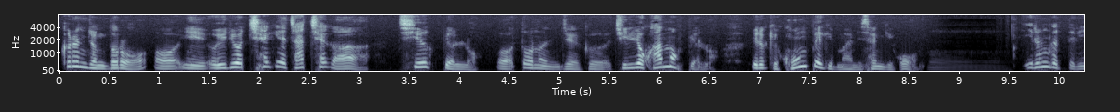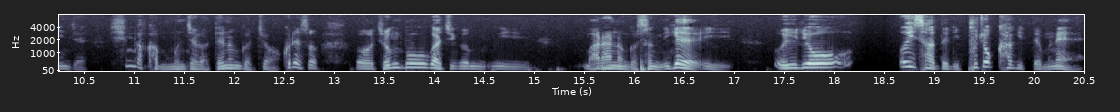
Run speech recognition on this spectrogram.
그런 정도로 어, 이 의료 체계 자체가 지역별로 어, 또는 이제 그 진료 과목별로 이렇게 공백이 많이 생기고 이런 것들이 이제 심각한 문제가 되는 거죠. 그래서 어, 정부가 지금 이 말하는 것은 이게 이 의료 의사들이 부족하기 때문에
